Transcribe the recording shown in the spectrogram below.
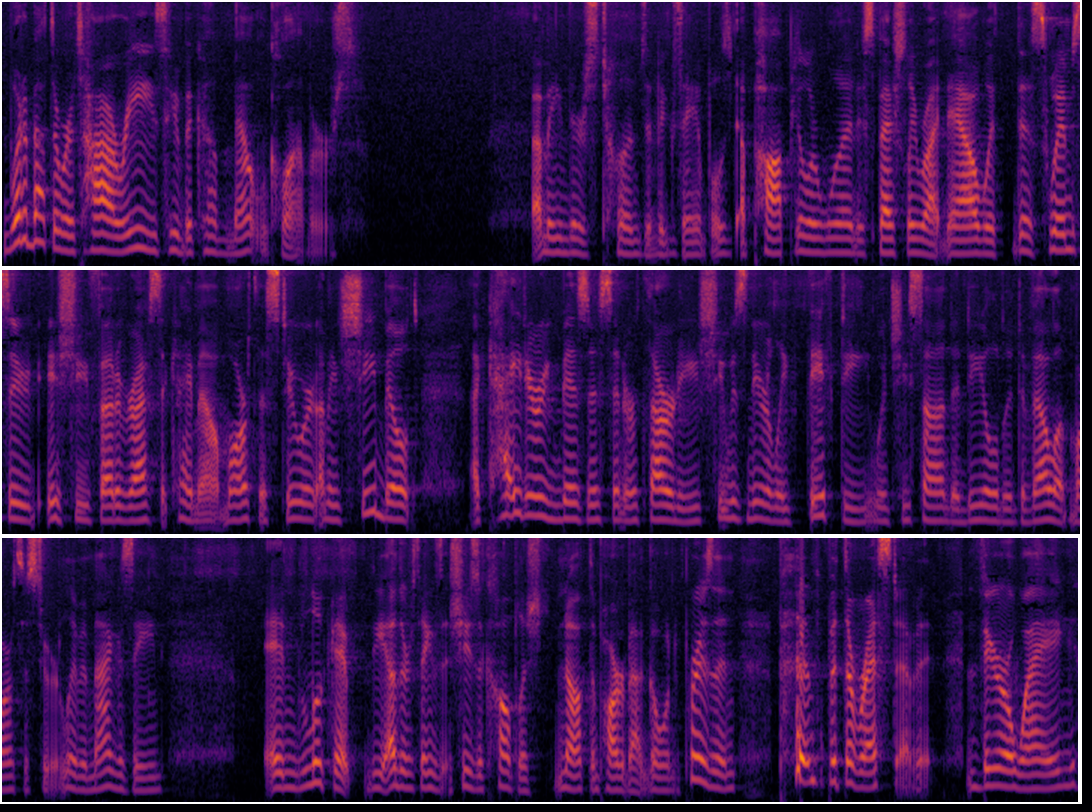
What about the retirees who become mountain climbers? I mean, there's tons of examples. A popular one, especially right now with the swimsuit issue photographs that came out, Martha Stewart. I mean, she built a catering business in her 30s. She was nearly 50 when she signed a deal to develop Martha Stewart Living magazine. And look at the other things that she's accomplished, not the part about going to prison, but, but the rest of it. Vera Wang,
